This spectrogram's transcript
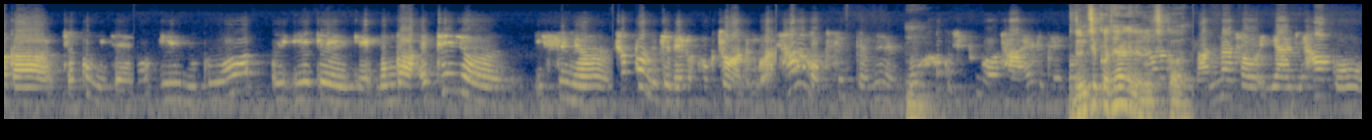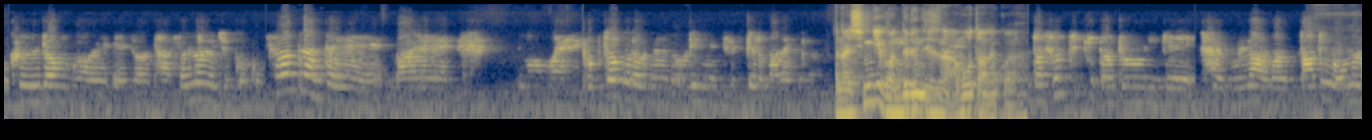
누군가가 조금 이제 어? 얘 누구야? 어, 이게 이게 뭔가 애텐션 있으면 조금 이렇게 내가 걱정하는 거야. 사람 없을 때는 뭐 음. 하고 싶은 거 다 해도 되고 눈치껏 해야겠네 눈치껏. 만나서 이야기하고 그런 거에 대해서 다 설명해 줄 거고 사람들한테 말, 뭐 말, 법적으로는 우리는 절대로 말하지 마. 난 심기 건드리는 짓은 아무것도 안 할 거야. 나 솔직히 나도 이게 잘 몰라. 나, 나도 오늘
